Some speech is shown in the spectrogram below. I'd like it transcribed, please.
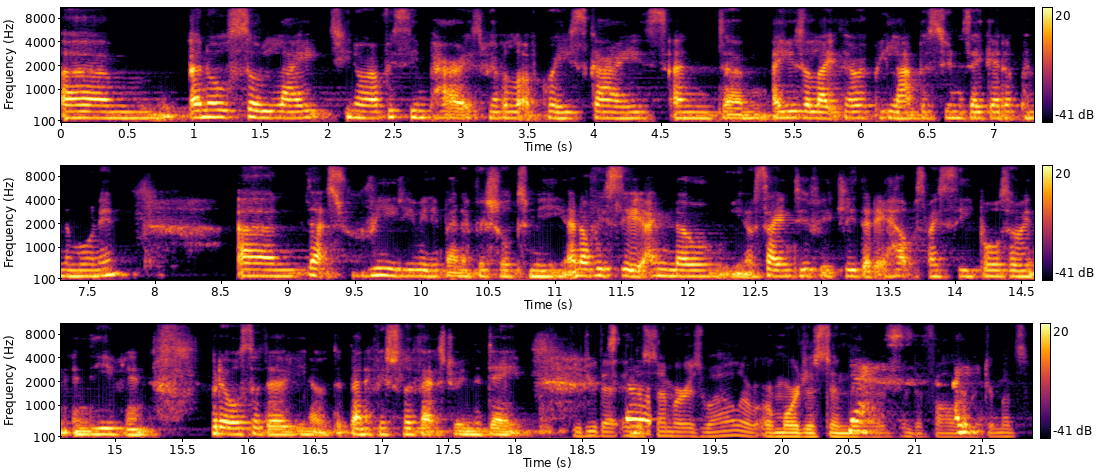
Um, and also light. You know, obviously in Paris we have a lot of grey skies, and um, I use a light therapy lamp as soon as I get up in the morning, and that's really really beneficial to me. And obviously I know you know scientifically that it helps my sleep also in, in the evening, but also the you know the beneficial effects during the day. You do that so, in the summer as well, or, or more just in yes, the in the fall and winter months?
